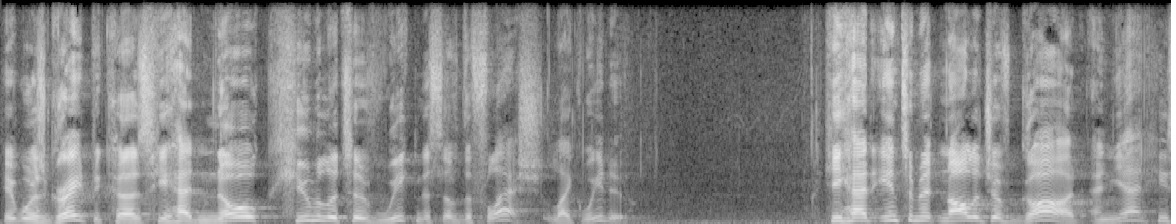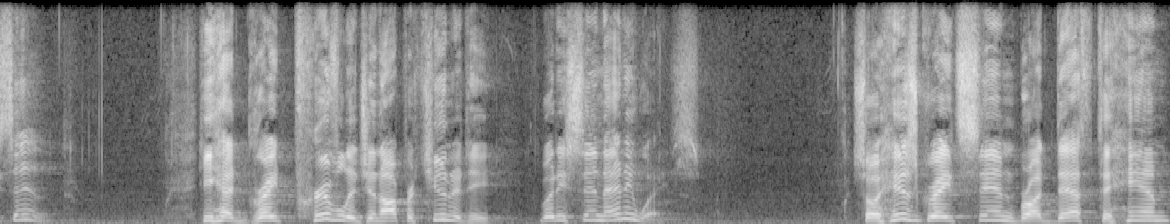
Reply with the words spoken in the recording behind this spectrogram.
it was great because he had no cumulative weakness of the flesh like we do. He had intimate knowledge of God and yet he sinned. He had great privilege and opportunity, but he sinned anyways. So his great sin brought death to him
